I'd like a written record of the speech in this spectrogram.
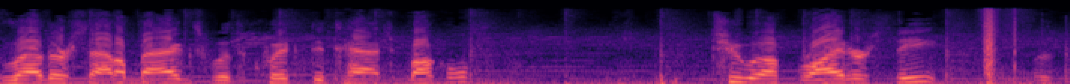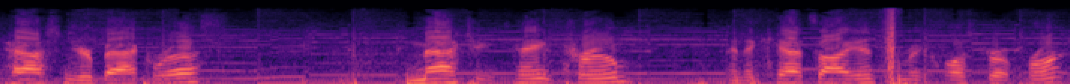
leather saddlebags with quick detached buckles, two up rider seat with passenger backrest, matching tank trim, and a cat's eye instrument cluster up front.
